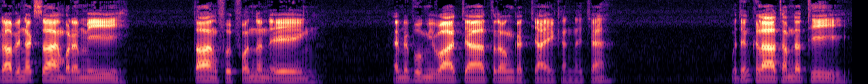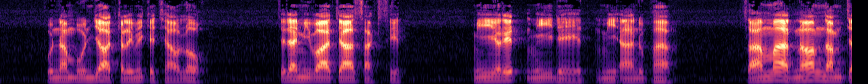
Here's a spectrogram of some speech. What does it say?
เราเป็นนักสร้างบารมีต้องฝึกฝนตนเอง ให้เป็นผู้มีวาจาตรงกับใจกันนะจ๊ะเมื่อถึงคราวทำหน้าที่ผู้นำบุญยอดกัลยมิตรแก่ชาวโลก จะได้มีวาจาศักดิ์สิทธิ์ มีฤทธิ์มีเดชมีอนุภาพ สามารถน้อมนำใจ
